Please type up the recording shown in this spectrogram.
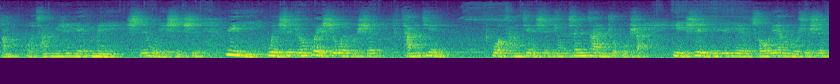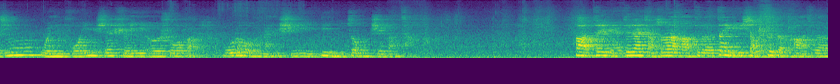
发。我常于日夜每思维是事，欲以问世尊，为是为不是？常见我常见世尊称赞诸菩萨。以是一日夜筹量如是事，今闻佛音声随意而说法，无漏难识以令众知道场。好，这一点就在讲说了哈，这个赠与小智的哈，这个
